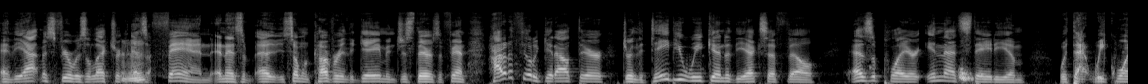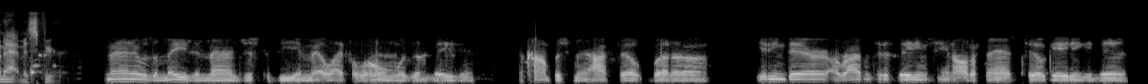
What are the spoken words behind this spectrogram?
and the atmosphere was electric mm-hmm. as a fan and as, a, as someone covering the game, and just there as a fan. How did it feel to get out there during the debut weekend of the XFL as a player in that stadium with that Week One atmosphere? Man, it was amazing, man. Just to be in MetLife alone was an amazing accomplishment, I felt. But uh getting there, arriving to the stadium, seeing all the fans tailgating, and then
